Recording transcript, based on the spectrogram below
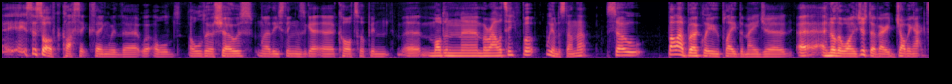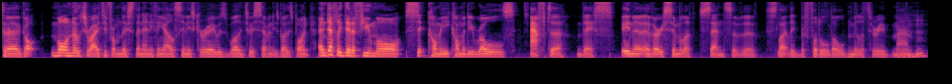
It's a sort of classic thing with uh, old older shows where these things get uh, caught up in uh, modern uh, morality, but we understand that. So Ballard Berkeley, who played the major, uh, another one who's just a very jobbing actor, got more notoriety from this than anything else in his career. He was well into his 70s by this point, and definitely did a few more sitcom comedy roles after this in a, a very similar sense of the slightly befuddled old military man.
